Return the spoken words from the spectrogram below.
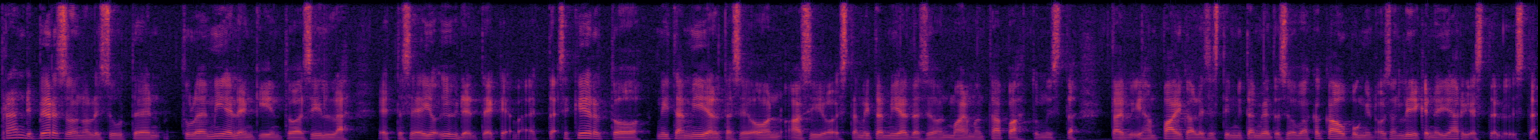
brändipersoonallisuuteen tulee mielenkiintoa sillä, että se ei ole yhdentekevä, että se kertoo, mitä mieltä se on asioista, mitä mieltä se on maailman tapahtumista, tai ihan paikallisesti, mitä mieltä se on vaikka kaupungin osan liikennejärjestelyistä.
